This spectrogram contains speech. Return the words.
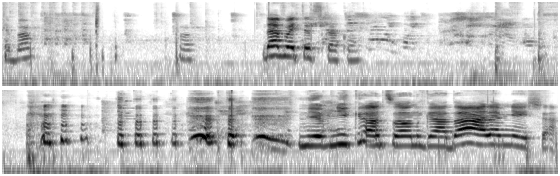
Chyba. O. Dawaj ty skakuj. Nie wnika co on gada, ale mniejsza.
